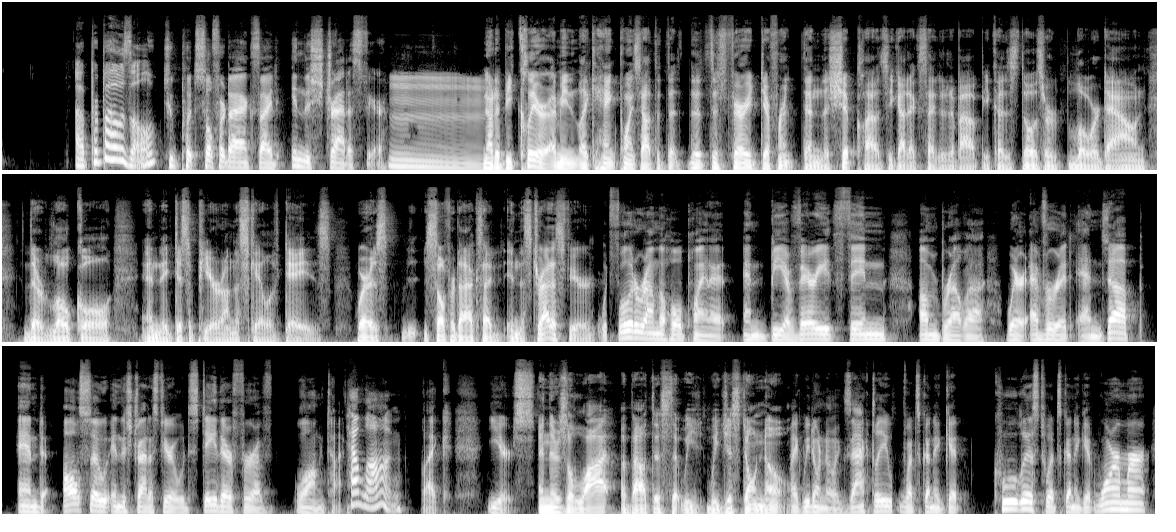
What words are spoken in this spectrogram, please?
a proposal To put sulfur dioxide in the stratosphere. Now, to be clear, I mean, like Hank points out that th- that this is very different than the ship clouds he got excited about because those are lower down, they're local, and they disappear on the scale of days. Whereas sulfur dioxide in the stratosphere, would float around the whole planet and be a very thin umbrella wherever it ends up. And also in the stratosphere, it would stay there for a long time, How long? like years. and there's a lot about this that we we just don't know. Like we don't know exactly what's going to get coolest, what's going to get warmer.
